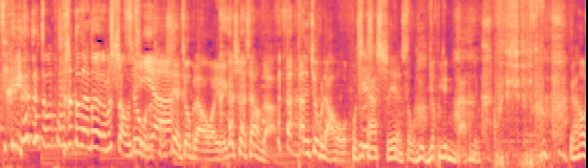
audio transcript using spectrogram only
替，这都不是登山都有什么手其实我替啊的同事？也救不了我，有一个摄像的，他就救不了我，我就给他使眼色，我说要不就你来吧，你吧。然后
